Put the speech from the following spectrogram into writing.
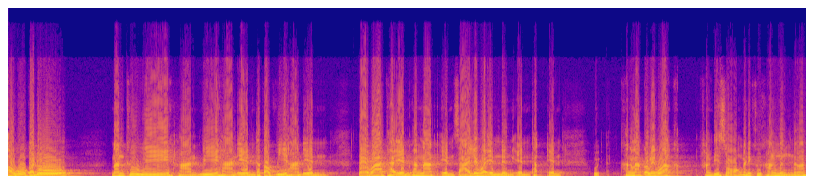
อะโวคาโด นั่นคือ v หาร v หาร n เท่ากับ v หาร n แต่ว่าถ้า n ข้างหน้า n ซ้ายเรียกว่า n 1 n ทัก n ข้างหลังก็เรียกว่าครั้งที่สองอันนี้คือครั้งหนึ่งนะ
